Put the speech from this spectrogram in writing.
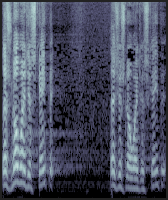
There's no way to escape it. There's just no way to escape it.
